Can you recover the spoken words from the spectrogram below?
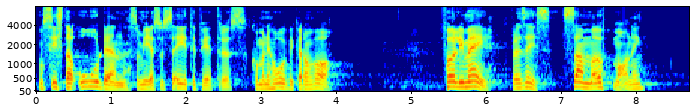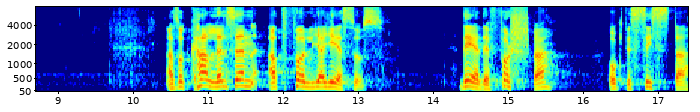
de sista orden som Jesus säger till Petrus. Kommer ni ihåg vilka de var? Följ mig, precis, samma uppmaning. Alltså kallelsen att följa Jesus, det är det första och det sista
